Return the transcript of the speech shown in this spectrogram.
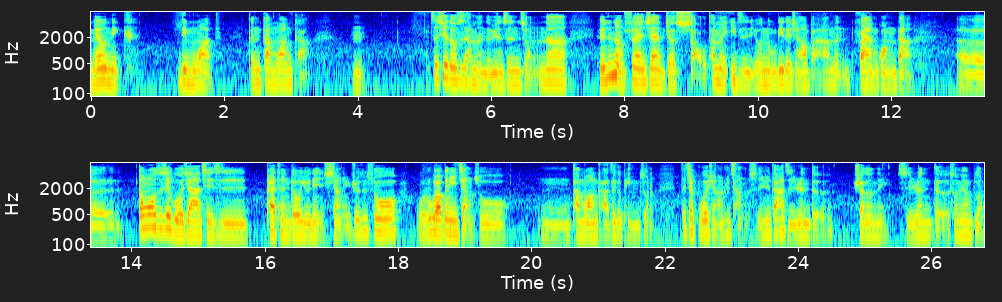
Melnik。利穆瓦特跟 Tamwanka，，嗯，这些都是他们的原生种。那原生种虽然现在比较少，他们一直有努力的想要把它们发扬光大。呃，东欧这些国家其实 pattern 都有点像，也就是说，我如果要跟你讲说，嗯，塔穆安卡这个品种，大家不会想要去尝试，因为大家只认得 Chardonnay，只认得 Sauvignon Blanc，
